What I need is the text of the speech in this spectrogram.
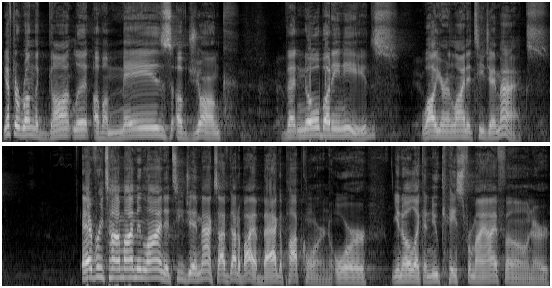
You have to run the gauntlet of a maze of junk that nobody needs while you're in line at TJ Maxx. Every time I'm in line at TJ Maxx, I've got to buy a bag of popcorn or you know, like a new case for my iPhone or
